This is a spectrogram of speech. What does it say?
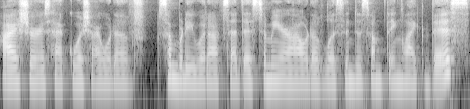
I sure as heck wish I would have, somebody would have said this to me or I would have listened to something like this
